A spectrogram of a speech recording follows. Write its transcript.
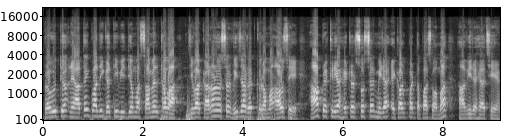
પ્રવૃત્તિઓ અને આતંકવાદી ગતિવિધિઓમાં સામેલ થવા જેવા કારણોસર વિઝા રદ કરવામાં આવશે. આ પ્રક્રિયા હેઠળ સોશિયલ મીડિયા એકાઉન્ટ પણ તપાસવામાં આવી રહ્યા છે.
